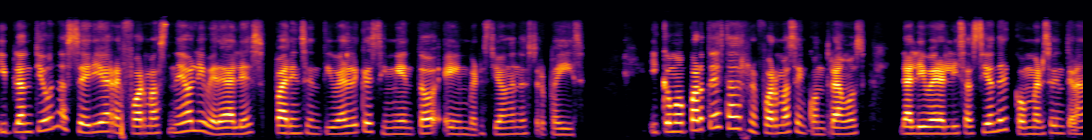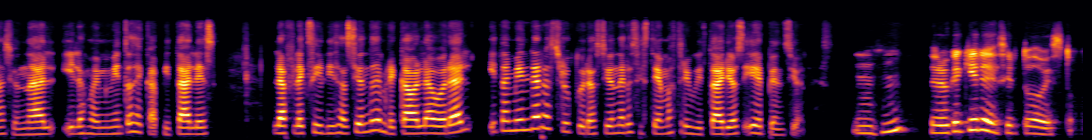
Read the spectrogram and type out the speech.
y planteó una serie de reformas neoliberales para incentivar el crecimiento e inversión en nuestro país. Y como parte de estas reformas encontramos la liberalización del comercio internacional y los movimientos de capitales, la flexibilización del mercado laboral y también la reestructuración de los sistemas tributarios y de pensiones. Pero ¿qué quiere decir todo esto?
